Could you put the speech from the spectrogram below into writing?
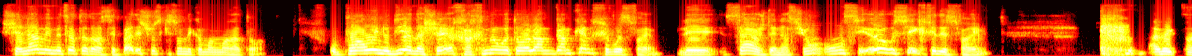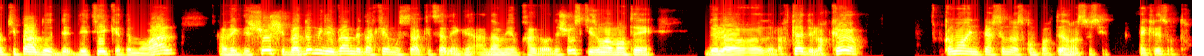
Shenam et ce pas des choses qui sont des commandements de la Torah. Au point où il nous dit les sages des nations ont aussi, eux aussi écrit des Sfarim, avec, qui parlent d'éthique et de morale, avec des choses, des choses qu'ils ont inventées de leur, de leur tête, de leur cœur, comment une personne doit se comporter dans la société avec les autres.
